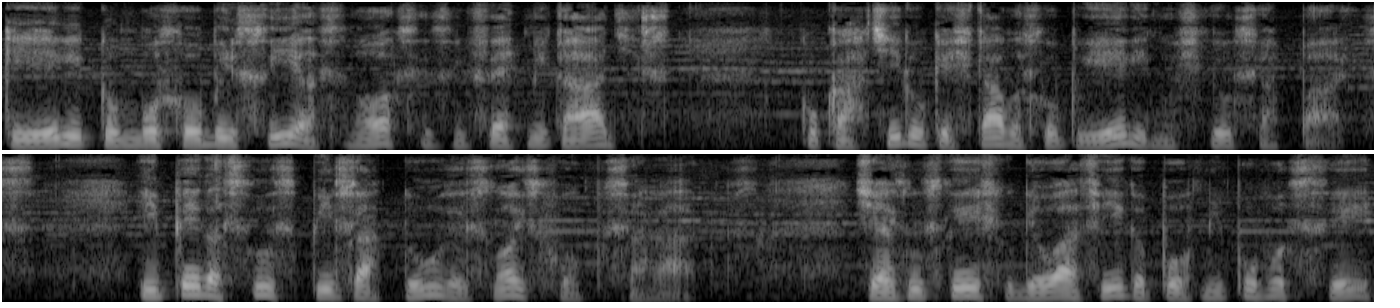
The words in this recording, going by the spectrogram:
que ele tomou sobre si as nossas enfermidades, o castigo que estava sobre ele nos trouxe a paz. E pelas suas pisaduras nós fomos sarados. Jesus Cristo deu a vida por mim por você,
